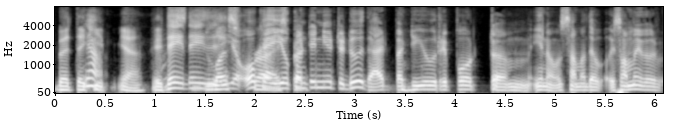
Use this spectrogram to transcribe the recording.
but they yeah. keep, yeah. they they yeah, okay. Price, you but... continue to do that, but do you report, um, you know, some of the some of your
